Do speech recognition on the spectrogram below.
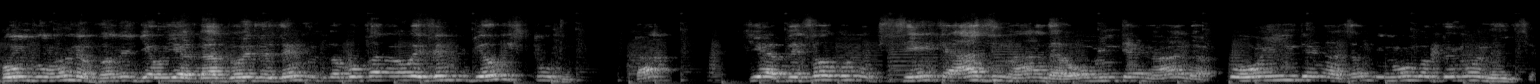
Pontuando, eu falei que eu ia dar dois exemplos, eu vou falar um exemplo de eu estudo, tá? que a pessoa com deficiência asimada ou internada ou em internação de longa permanência.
